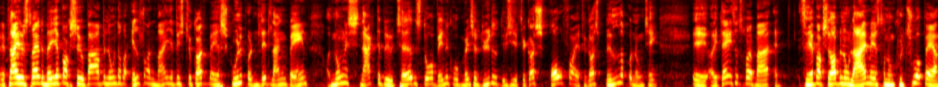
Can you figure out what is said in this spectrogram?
jeg plejer at illustrere det med, jeg voksede jo bare op med nogen, der var ældre end mig. Jeg vidste jo godt, hvad jeg skulle på den lidt lange bane. Og nogle af snak, der blev taget den store vennegruppe, mens jeg lyttede. Det vil sige, jeg fik også sprog for, jeg fik også billeder på nogle ting. Øh, og i dag, så tror jeg bare, at så jeg voksede op med nogle legemestre, nogle kulturbærer.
